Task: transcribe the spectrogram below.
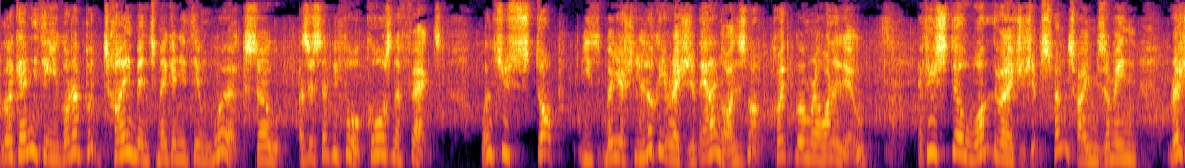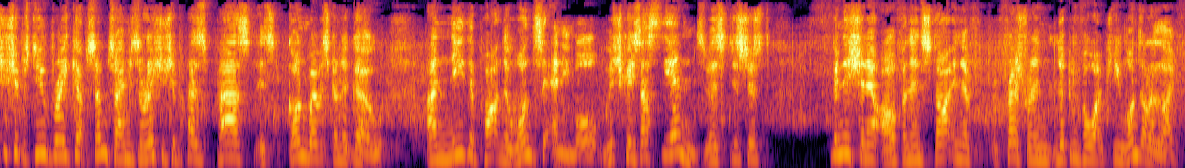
Like anything, you've got to put time in to make anything work. So, as I said before, cause and effect. Once you stop, you, when you actually look at your relationship, hang on, it's not quite going where I want to do. If you still want the relationship, sometimes, I mean, relationships do break up. Sometimes the relationship has passed, it's gone where it's going to go, and neither partner wants it anymore, in which case that's the end. So it's, it's just finishing it off and then starting a fresh one and looking for what actually you want out of life.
